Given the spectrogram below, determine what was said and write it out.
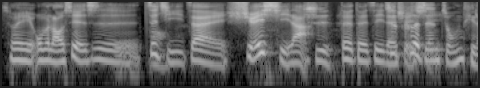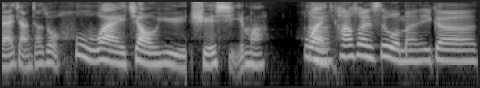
所以我们老师也是自己在学习啦，哦、是对对自己的学习。这课程总体来讲叫做户外教育学习吗？户外、嗯，它算是我们一个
